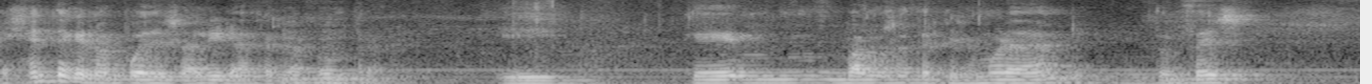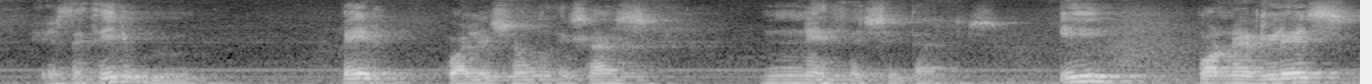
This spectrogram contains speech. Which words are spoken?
Hay gente que no puede salir a hacer la compra y ¿qué vamos a hacer? Que se muera de hambre. Entonces, es decir, ver cuáles son esas necesidades y ponerles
